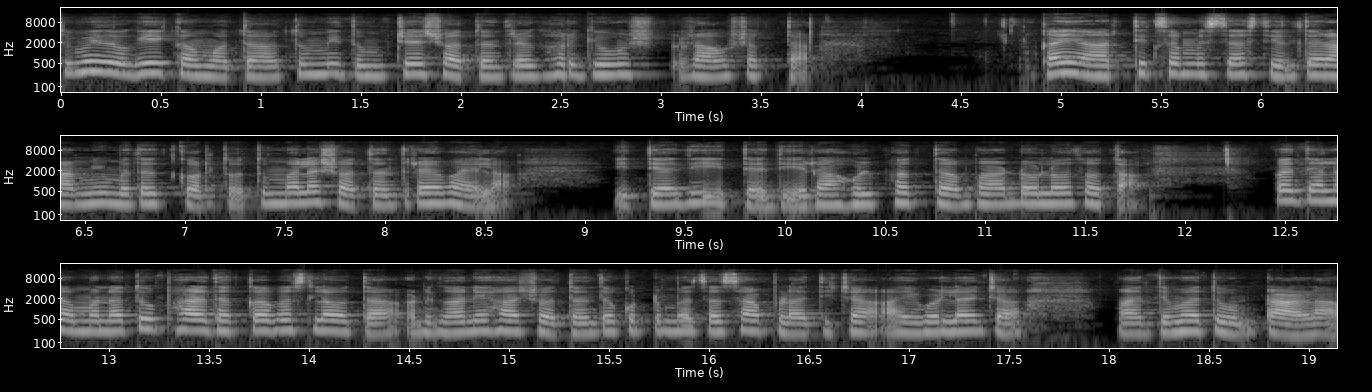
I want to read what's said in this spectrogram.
तुम्ही दोघेही कमवता तुम्ही तुमचे स्वातंत्र्य घर घेऊन राहू शकता. काही आर्थिक समस्या असतील तर आम्ही मदत करतो. तुम्हाला स्वातंत्र्य व्हायला. इत्यादी इत्यादी. राहुल फक्त मान डोलत होता. पण त्याला मनातून फार धक्का बसला होता अणगाने हा स्वतंत्र कुटुंबाचा सापळा तिच्या आईवडिलांच्या माध्यमातून टाळला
